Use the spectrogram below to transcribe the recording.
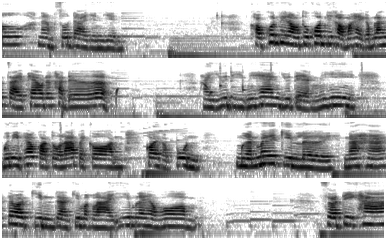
โอ้น้ำโซดาเย็นๆ ขอบคุณพี่น้องทุกคนที่เขามาให้กำลังใจแพ้วด้วยค่ะเด้อให้อยูดีไม่แห้งยูแดงไม่ฮี่มือนี้แพ้วกอตัวลาไปก่อนก้อยกับปุ่น เหมือนไม่ได้กินเลยนะฮะ แต่ว่ากินจะกินบักลายอิ่มแล้วพร้อม สวัสดีค่ะ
